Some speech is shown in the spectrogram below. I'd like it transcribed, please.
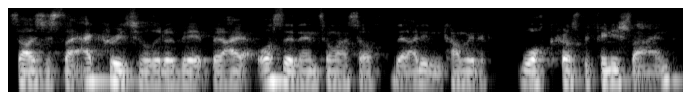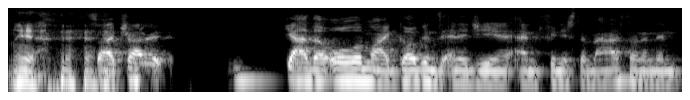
So I was just like, I cruised for a little bit, but I also then told myself that I didn't come here to walk across the finish line. Yeah. So I tried to gather all of my Goggins energy and, and finish the marathon. And then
